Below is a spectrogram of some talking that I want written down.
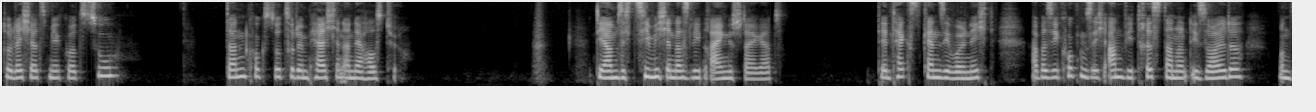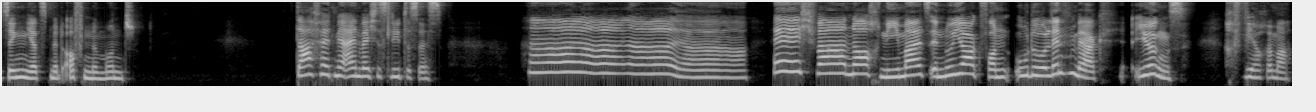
Du lächelst mir kurz zu, dann guckst du zu dem Pärchen an der Haustür. Die haben sich ziemlich in das Lied reingesteigert. Den Text kennen sie wohl nicht, aber sie gucken sich an wie Tristan und Isolde und singen jetzt mit offenem Mund. Da fällt mir ein, welches Lied es ist. Ich war noch niemals in New York von Udo Lindenberg, Jürgens. Ach, wie auch immer.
